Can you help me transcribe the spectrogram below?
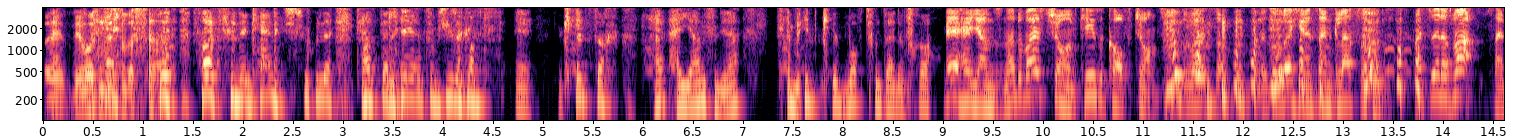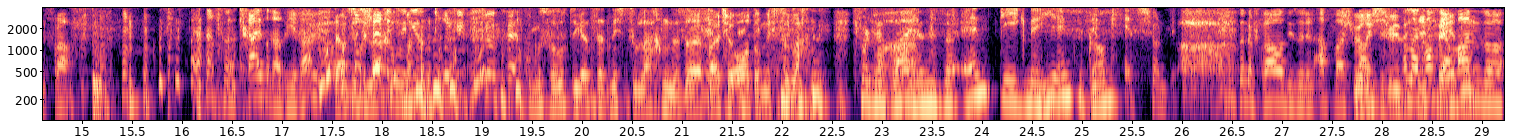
Weil wir wollten wissen, was da. Was für eine geile Schule, dass der Lehrer zum Schüler kommt. Ey, du kennst doch Herr, Jansen, ja? Der wird gemobbt von seiner Frau. Wer, Herr Jansen? Na, du weißt schon, Käsekopf Johnson. Du weißt doch, der so Löcher in seinen Glatze hat. Weißt du, wer das war? Seine Frau. er hat so einen Kreisrasierer. darf Und so nicht schleppert lachen, sie diesen. Du musst versuchen, die ganze Zeit nicht zu lachen. Das ist der falsche Ort, um nicht zu lachen. Ich wollte gerade sagen, das ist so Endgegner, hier hinzukommen. ist schon witzig. So eine Frau, die so den Abwasch macht. richtig, wie sich und dann kommt der Mann so, uh,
